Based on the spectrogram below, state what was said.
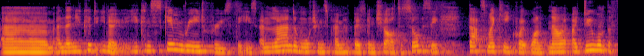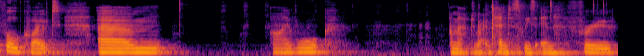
Um, and then you could, you know, you can skim read through these, and land and water in this poem have both been charted. So, obviously, that's my key quote one. Now, I do want the full quote. Um, I walk, I'm to have to write a pen to squeeze it in, through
